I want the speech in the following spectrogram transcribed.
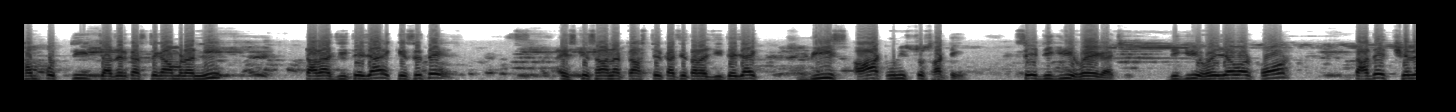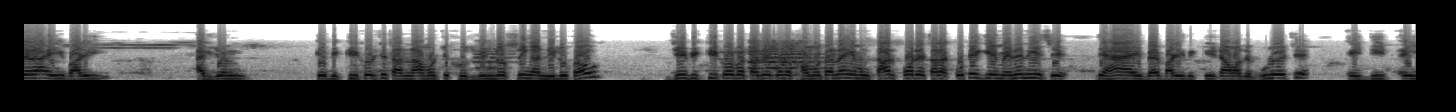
সম্পত্তি যাদের কাছ থেকে আমরা নিই, তারা জিতে যায় কেসেতে। এস কে সাহানা ট্রাস্টের কাছে তারা জিতে যায় বিশ আট উনিশশো ষাটে। সেই ডিগ্রি হয়ে গেছে। ডিগ্রি হয়ে যাওয়ার পর তাদের ছেলেরা এই বাড়ি একজনকে বিক্রি করেছে, তার নাম হচ্ছে খুশবিন্দর সিং আর নীলু কাউর। যে বিক্রি করবে তাদের কোনো ক্ষমতা নেই এবং তারপরে তারা কোর্টে গিয়ে মেনে নিয়েছে যে হ্যাঁ এই বাড়ি বিক্রিটা আমাদের ভুল হয়েছে। এই এই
